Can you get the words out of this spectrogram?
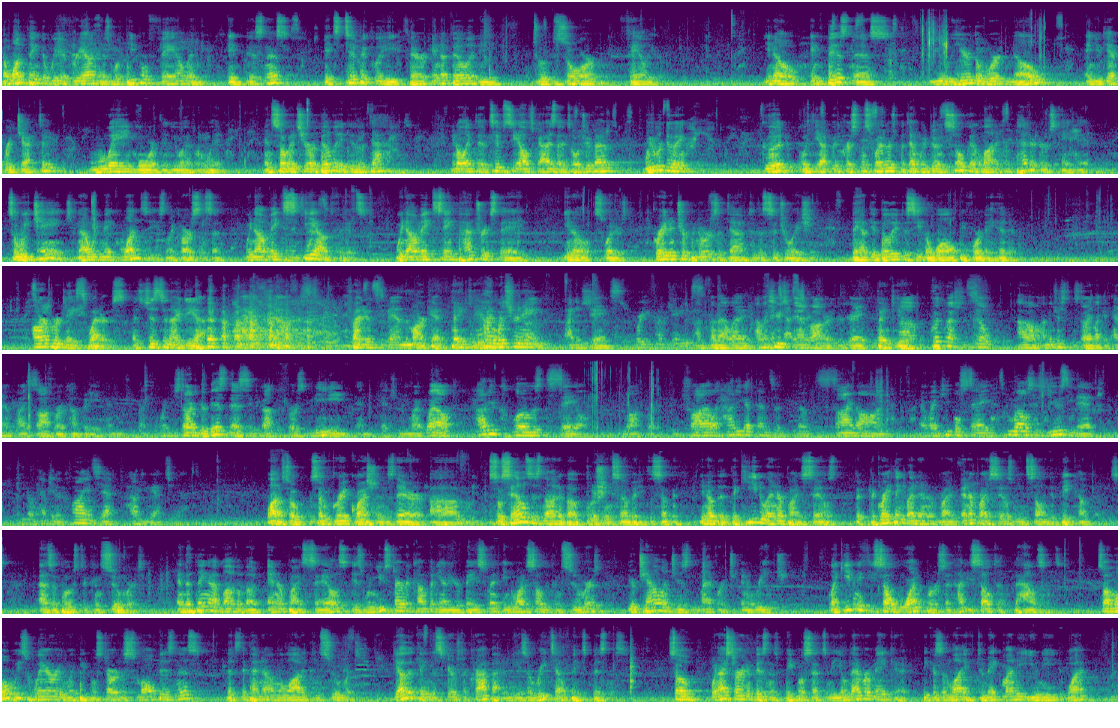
the one thing that we agree on is when people fail in, in business, it's typically their inability to absorb failure. You know, in business, you hear the word no and you get rejected way more than you ever win. And so it's your ability to adapt. You know, like the Tipsy Elves guys that I told you about, we were doing good with the ugly Christmas sweaters, but then we were doing so good, a lot of competitors came in. So we changed. Now we make onesies, like Carson said. We now make ski outfits. We now make St. Patrick's Day, you know, sweaters. Great entrepreneurs adapt to the situation. They have the ability to see the wall before they hit it. Arbor Day sweaters. That's just an idea. I, no, just trying to expand the market. Thank you. Hi, what's your name? My name's James. Where are you from, James? I'm from LA. I'm a huge fan, Robert. You're great. Thank you. Um, quick question. So, um, I'm interested in starting like an enterprise software company. And like when you started your business and you got the first meeting and you pitched and you went well, how do you close the sale? You offer a free trial. How do you get them to you know sign on? And when people say, who else is using it? You don't have any of the clients yet. How do you answer that? Wow, so some great questions there. Um, so sales is not about pushing somebody to something. You know, the, the key to enterprise sales, the, the great thing about enterprise, enterprise sales means selling to big companies as opposed to consumers. And the thing I love about enterprise sales is when you start a company out of your basement and you want to sell to consumers, your challenge is leverage and reach. Like even if you sell one person, how do you sell to thousands? So I'm always wary when people start a small business that's dependent on a lot of consumers. The other thing that scares the crap out of me is a retail-based business. So when I started in business, people said to me, "You'll never make it because in life, to make money, you need what?"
